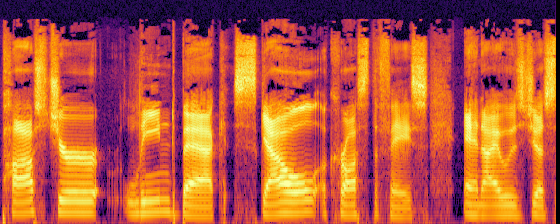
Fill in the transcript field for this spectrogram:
posture leaned back, scowl across the face, and I was just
